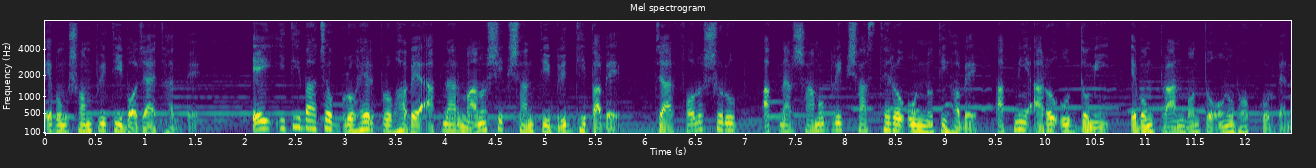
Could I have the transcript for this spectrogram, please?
এবং সম্প্রীতি বজায় থাকবে। এই ইতিবাচক গ্রহের প্রভাবে আপনার মানসিক শান্তি বৃদ্ধি পাবে, যার ফলস্বরূপ আপনার সামগ্রিক স্বাস্থ্যেরও উন্নতি হবে। আপনি আরও উদ্যমী এবং প্রাণবন্ত অনুভব করবেন।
